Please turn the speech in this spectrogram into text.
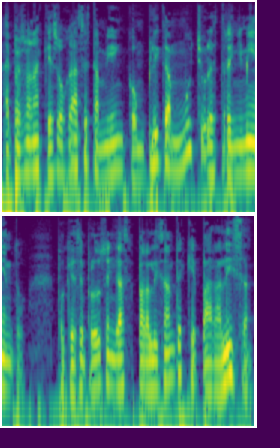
Hay personas que esos gases también complican mucho el estreñimiento porque se producen gases paralizantes que paralizan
